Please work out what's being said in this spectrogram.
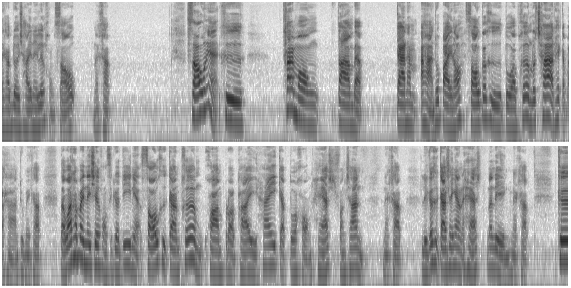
นะครับ โดยใช้ในเรื่องของ salt นะครับ salt เนี่ยคือถ้ามองตามแบบการทำอาหารทั่วไปเนาะ salt ก็คือตัวเพิ่มรสชาติให้กับอาหารถูกไหมครับ แต่ว่าถ้าไปในเชิงของ security เนี่ย salt คือการเพิ่มความปลอดภัยให้กับตัวของ hash function นะครับ หรือก็คือการใช้งาน hash นั่นเองนะครับ คือ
